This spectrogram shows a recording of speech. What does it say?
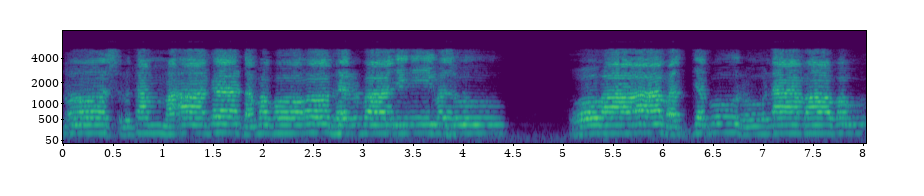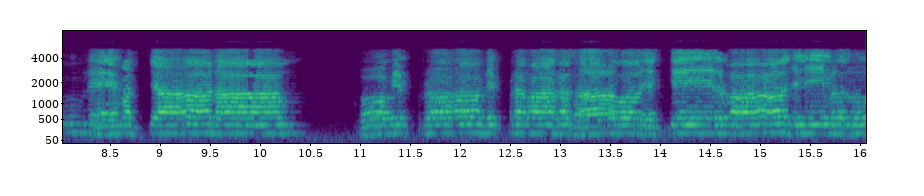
नो श्रुतम् मागतमवोभिर्वाजिनीवसु को वा मध्यपूरूणामावम् नेमत्यानाम्। को विप्रो विप्रवाहसारो यज्ञैर्वाजिनीवसु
